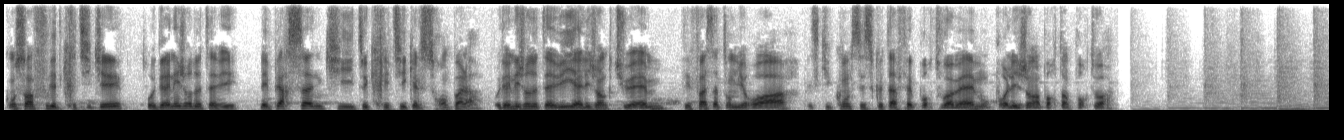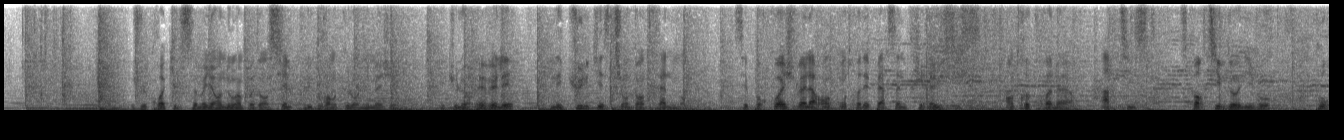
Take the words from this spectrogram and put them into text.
Qu'on s'en fout d'être critiqué, au dernier jour de ta vie, les personnes qui te critiquent, elles seront pas là. Au dernier jour de ta vie, il y a les gens que tu aimes, tu es face à ton miroir, et ce qui compte, c'est ce que tu as fait pour toi-même ou pour les gens importants pour toi. Je crois qu'il sommeille en nous un potentiel plus grand que l'on imagine, et que le révéler n'est qu'une question d'entraînement. C'est pourquoi je vais à la rencontre des personnes qui réussissent, entrepreneurs, artistes, sportifs de haut niveau, pour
